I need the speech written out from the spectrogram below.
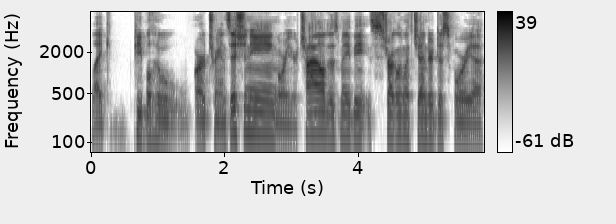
like people who are transitioning or your child is maybe struggling with gender dysphoria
